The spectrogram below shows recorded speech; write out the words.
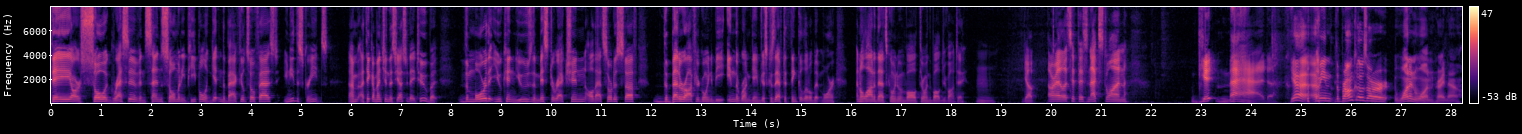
they are so aggressive and send so many people and get in the backfield so fast. You need the screens. Um, I think I mentioned this yesterday too, but the more that you can use the misdirection, all that sort of stuff, the better off you're going to be in the run game just because they have to think a little bit more. And a lot of that's going to involve throwing the ball to Javonte. Yep. All right, let's hit this next one. Get mad. Yeah, I mean the Broncos are one and one right now.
